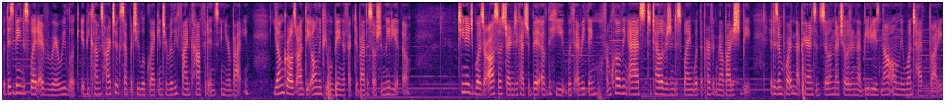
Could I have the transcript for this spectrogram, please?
With this being displayed everywhere we look, it becomes hard to accept what you look like and to really find confidence in your body. Young girls aren't the only people being affected by the social media, though. Teenage boys are also starting to catch a bit of the heat with everything from clothing ads to television displaying what the perfect male body should be. It is important that parents instill in their children that beauty is not only one type of body,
